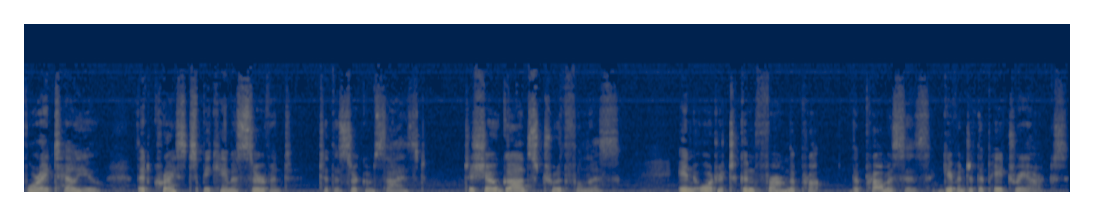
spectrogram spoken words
For I tell you that Christ became a servant to the circumcised, to show God's truthfulness, in order to confirm the, pro- the promises given to the patriarchs,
